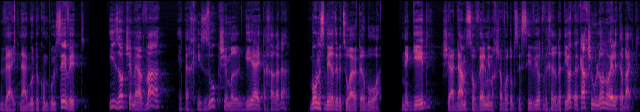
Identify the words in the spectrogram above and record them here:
וההתנהגות הקומפולסיבית היא זאת שמהווה את החיזוק שמרגיע את החרדה. בואו נסביר את זה בצורה יותר ברורה. נגיד שאדם סובל ממחשבות אובססיביות וחרדתיות על כך שהוא לא נועל את הבית.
